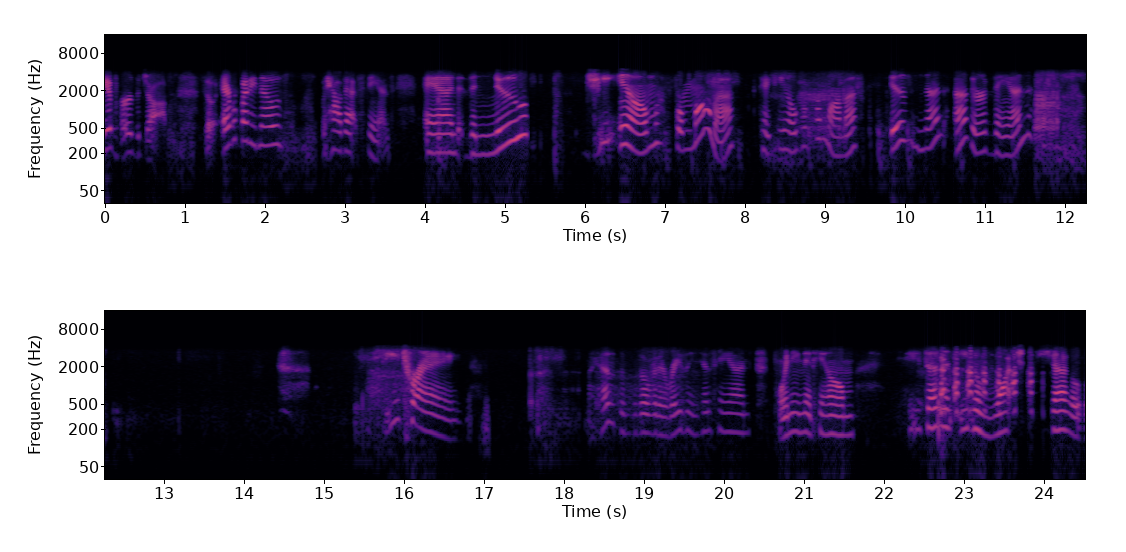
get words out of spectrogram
give her the job. So everybody knows how that stands. And the new GM for Mama, taking over for Mama, is none other than D Train. My husband was over there raising his hand, pointing at him. He doesn't even watch the show.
